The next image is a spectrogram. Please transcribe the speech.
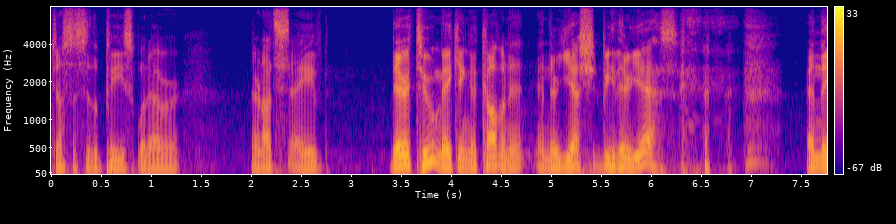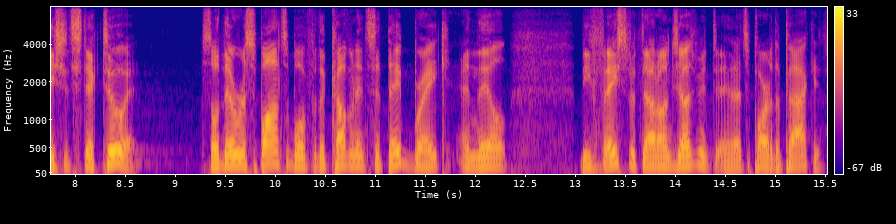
justice of the peace, whatever. They're not saved. They're too making a covenant, and their yes should be their yes. and they should stick to it. So they're responsible for the covenants that they break, and they'll be faced with that on Judgment Day. That's part of the package.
